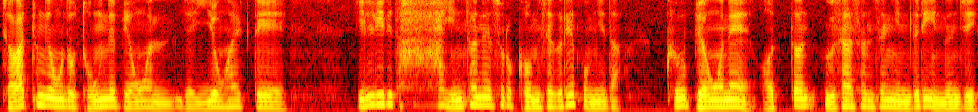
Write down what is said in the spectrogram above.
저 같은 경우도 동네 병원 이제 이용할 때 일일이 다 인터넷으로 검색을 해 봅니다. 그 병원에 어떤 의사 선생님들이 있는지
